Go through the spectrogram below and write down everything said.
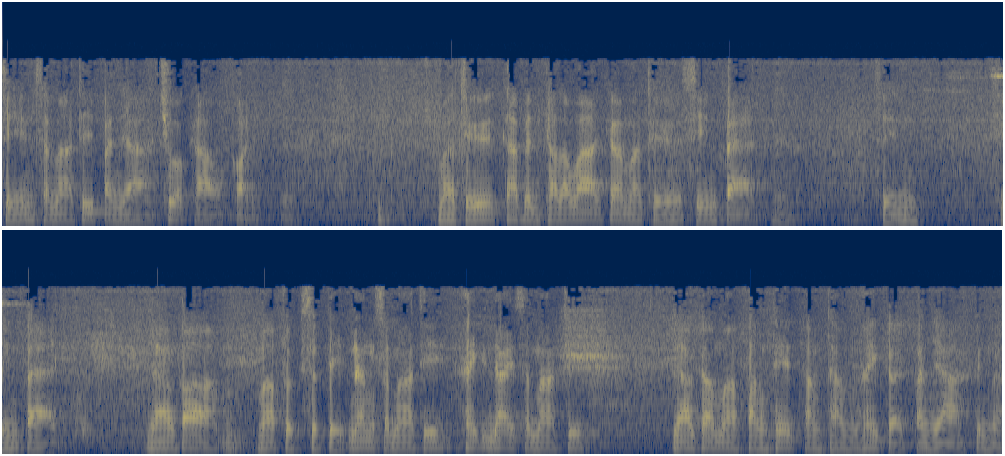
ศีลสมาธิปัญญาชั่วคราวก่อน มาถือถ้าเป็นคารวะก็มาถือศีลแปดศีลศีลแปดแล้วก็มาฝึกสตินั่งสมาธิให้ได้สมาธิ แล้วก็มาฟังเทศฟังธรรมให้เกิดปัญญาขึ้นมา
